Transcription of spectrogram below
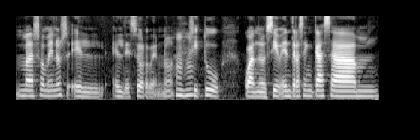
más o menos el, el desorden, ¿no? Ujú. Si tú, cuando si- entras en casa, mm,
